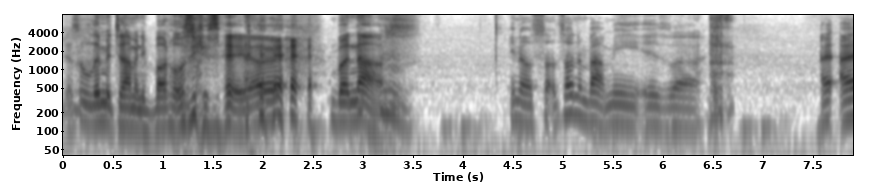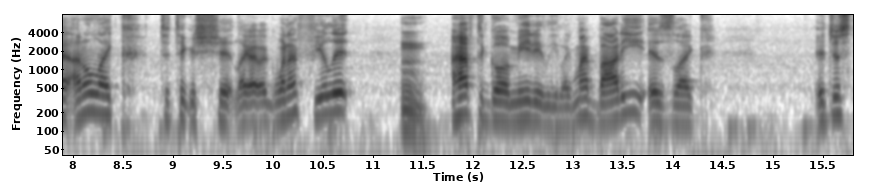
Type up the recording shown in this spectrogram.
there's a limit to how many buttholes you can say. alright? but nah, You know, so, something about me is uh, I, I I don't like to take a shit. Like, I, like when I feel it, mm. I have to go immediately. Like my body is like, it just,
